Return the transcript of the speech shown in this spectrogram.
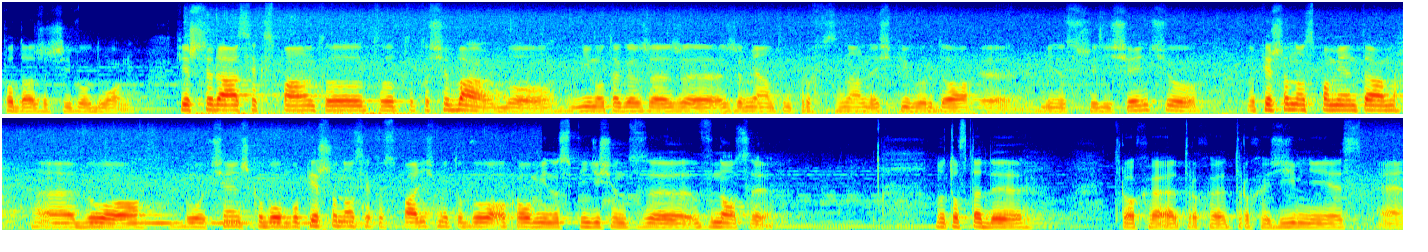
poda życzliwą dłoń. Pierwszy raz jak spałem, to, to, to, to się bałem, bo mimo tego, że, że, że miałem ten profesjonalny śpiwór do e, minus 60, no pierwszą noc pamiętam, e, było, było ciężko, bo, bo pierwszą noc jak spaliśmy, to było około minus 50 w nocy. No to wtedy trochę, trochę, trochę zimniej jest. E,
